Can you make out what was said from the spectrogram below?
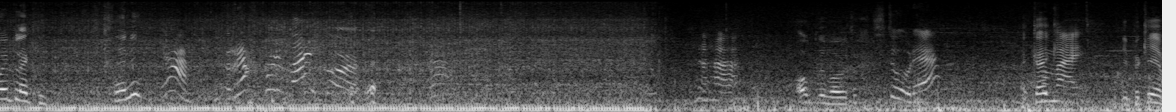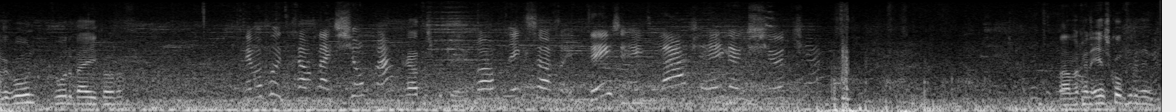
Mooie plekje. Nee, niet? Ja, recht voor de wijk hoor. Ja. Open de motor. Stoer hè? En kijk, mij. die parkeren we gewoon voor de bijenkorf. Nee, maar goed, dan gaan we gelijk shoppen. Gratis parkeren. Want ik zag in deze etalage een heel leuk shirtje. Maar we gaan eerst koffie drinken.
